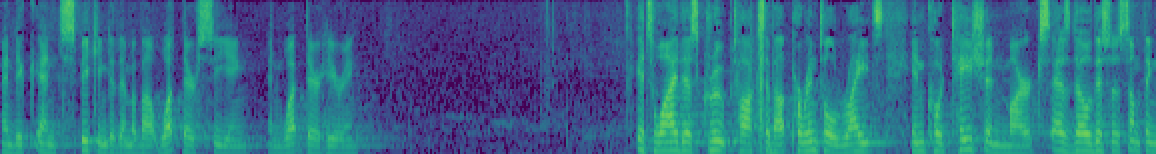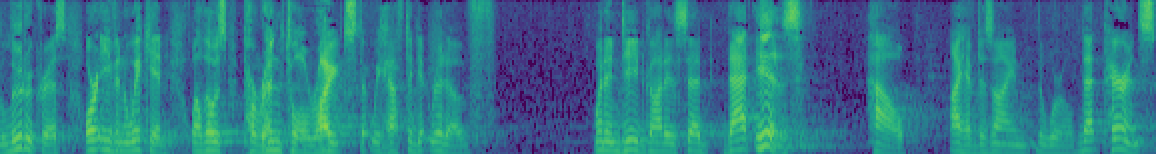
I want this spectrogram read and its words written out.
and, and speaking to them about what they're seeing and what they're hearing. It's why this group talks about parental rights in quotation marks as though this was something ludicrous or even wicked. Well, those parental rights that we have to get rid of. When indeed God has said, that is how I have designed the world. That parents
